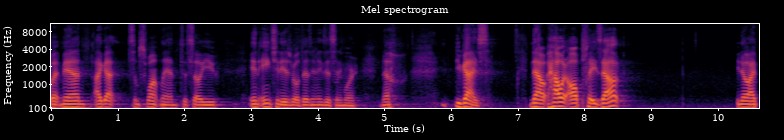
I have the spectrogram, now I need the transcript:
But man, I got some swampland to sell you in ancient Israel. It doesn't even exist anymore. No. You guys, now how it all plays out, you know, I,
